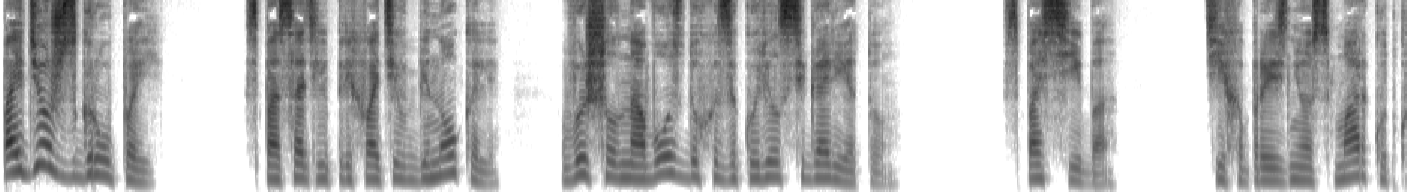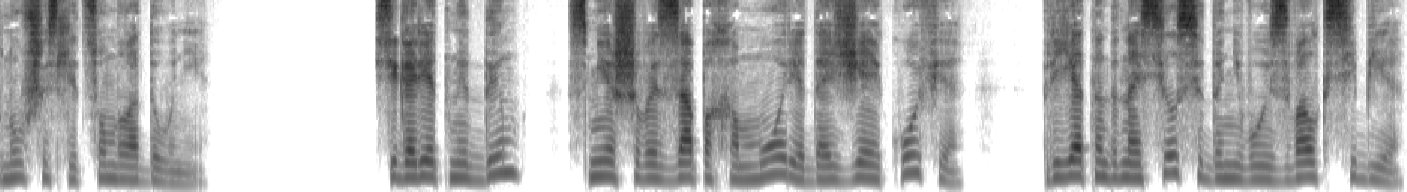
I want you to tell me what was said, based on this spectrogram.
Пойдешь с группой?» Спасатель, прихватив бинокль, вышел на воздух и закурил сигарету. «Спасибо», — тихо произнес Марк, уткнувшись лицом в ладони. Сигаретный дым, смешиваясь с запахом моря, дождя и кофе, приятно доносился до него и звал к себе.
